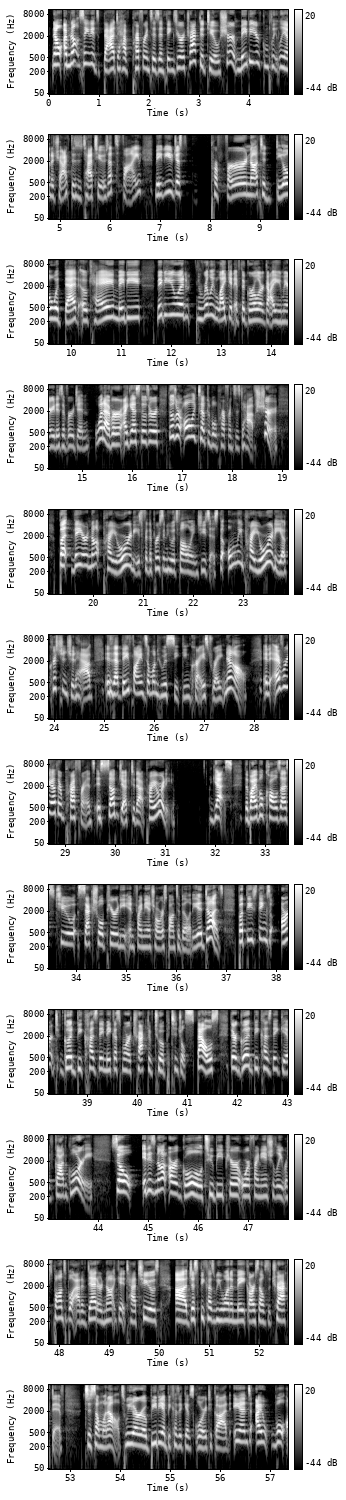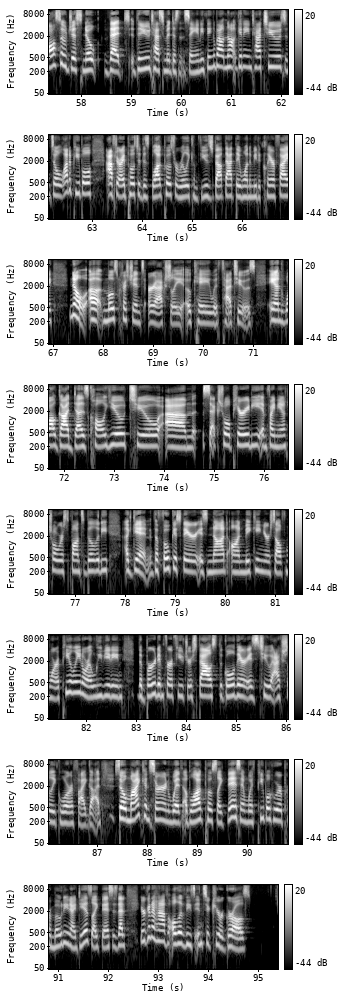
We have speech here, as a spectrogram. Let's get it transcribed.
Now, I'm not saying it's bad to have preferences and things you're attracted to. Sure, maybe you're completely unattracted to tattoos. That's fine. Maybe you just prefer not to deal with that. Okay. Maybe maybe you would really like it if the girl or guy you married is a virgin. Whatever. I guess those are those are all acceptable preferences to have. Sure but they are not priorities for the person who is following Jesus. The only priority a Christian should have is that they find someone who is seeking Christ right now. And every other preference is subject to that priority. Yes, the Bible calls us to sexual purity and financial responsibility. It does. But these things aren't good because they make us more attractive to a potential spouse. They're good because they give God glory. So it is not our goal to be pure or financially responsible out of debt or not get tattoos uh, just because we want to make ourselves attractive to someone else. We are obedient because it gives glory to God. And I will also just note that the New Testament doesn't say anything about not getting tattoos. And so a lot of people, after I posted this blog post, were really confused about that. They wanted me to clarify. No, uh, most Christians are actually okay with tattoos. And while God does call you to um, sexual purity and financial responsibility, again, the focus there is not on making yourself more appealing or alleviating the burden for a future spouse. The goal there is to actually glorify God. So, my concern with a blog post like this and with people who are promoting ideas like this is that you're going to have all of these insecure girls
